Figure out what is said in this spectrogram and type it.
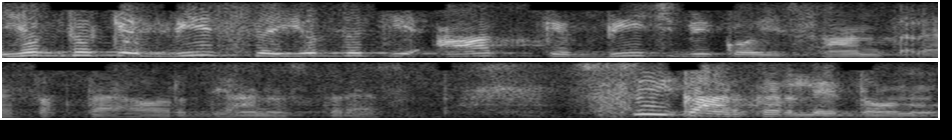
युद्ध के बीच से युद्ध की आग के बीच भी कोई शांत रह सकता है और ध्यानस्थ रह सकता है। स्वीकार कर ले दोनों।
